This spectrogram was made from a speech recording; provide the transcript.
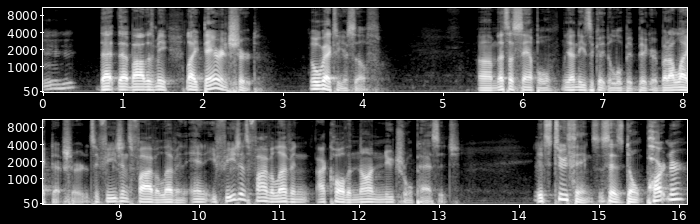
mhm. that that bothers me. Like Darren's shirt. Go back to yourself. Um, that's a sample. That needs to get a little bit bigger, but I like that shirt. It's Ephesians five eleven, and Ephesians five eleven I call the non-neutral passage. It's two things. It says don't partner,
